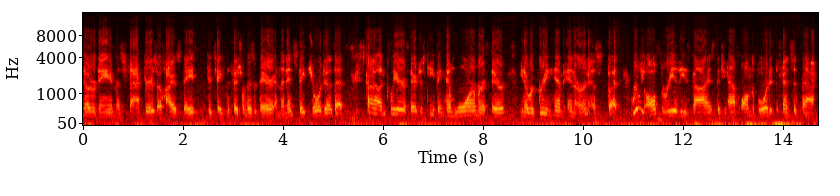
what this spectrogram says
Notre Dame as factors. Ohio State did take an official visit there, and then in-state Georgia. That it's kind of unclear if they're just keeping him warm or if they're you know recruiting him in earnest. But really, all three of these guys that you have on the board at defensive back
